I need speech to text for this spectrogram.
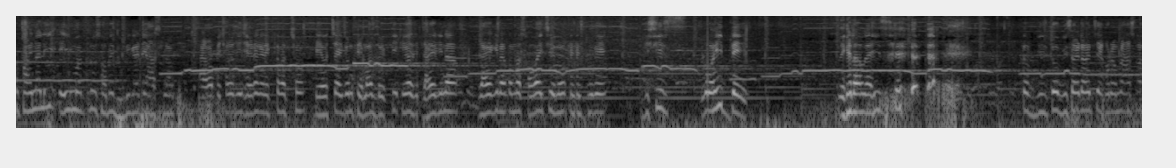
তো ফাইনালি এই মাত্র সবে ধুবিঘাটে আসলাম। আর আমার পেছনে যে ছেলেটাকে দেখতে পাচ্ছ এ হচ্ছে একজন ফেমাস ব্যক্তি, ঠিক আছে? যাকে কিনা? যাকে কিনা তোমরা সবাই চেনো ফেসবুকে। দিস ইজ রোহিত দে দেখে নাও গাইস তো বিষয়টা হচ্ছে, এখন আমরা আসলাম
